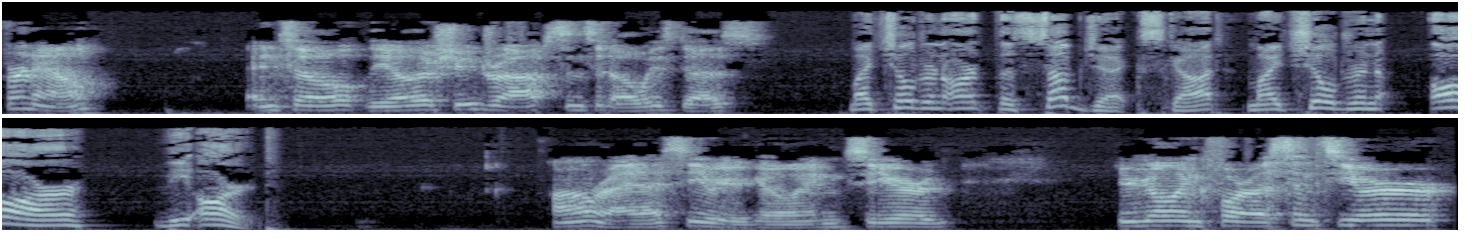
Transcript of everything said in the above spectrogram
for now until the other shoe drops, since it always does. My children aren't the subject, Scott. My children are the art. All right, I see where you're going. So you're you're going for a since your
